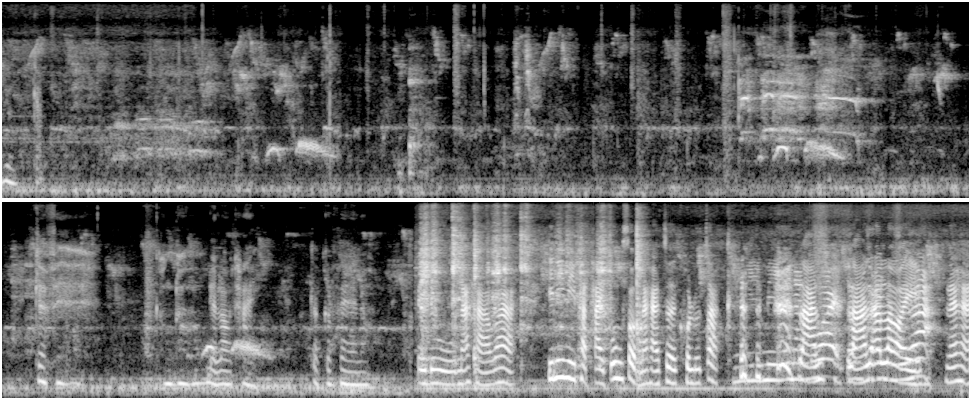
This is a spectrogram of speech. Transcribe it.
อยู่กับ กาแฟของน้องเดี๋ยวเราถ่ายกับกาแฟเนาะไปดูนะคะว่าที่นี่มีผัดไทยกุ้งสดนะคะ เจอคนรู้จักมีมีอันนั้นร้านด้วยร้านต้มใจอร่อยเนื้นะคะ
